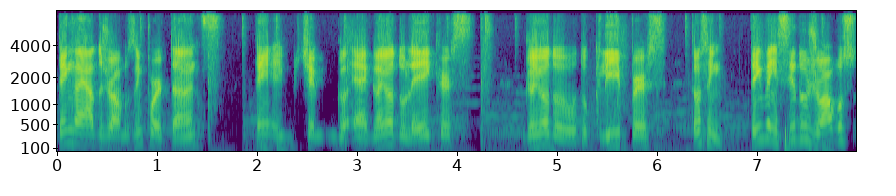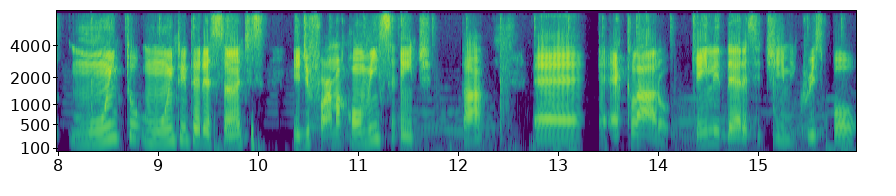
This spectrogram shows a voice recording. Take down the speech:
tem ganhado jogos importantes, tem, é, ganhou do Lakers, ganhou do, do Clippers. Então, assim, tem vencido jogos muito, muito interessantes e de forma convincente, tá? É, é claro, quem lidera esse time, Chris Paul,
